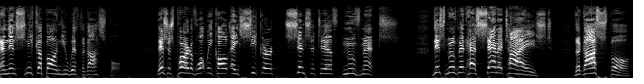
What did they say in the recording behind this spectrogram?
and then sneak up on you with the gospel. This is part of what we call a seeker sensitive movement. This movement has sanitized the gospel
